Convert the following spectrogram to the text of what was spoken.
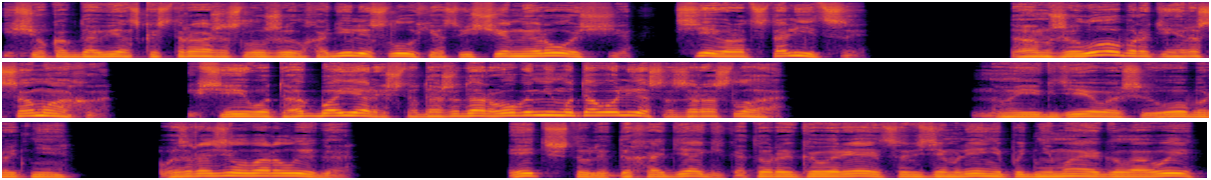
Еще когда Венской страже служил, ходили слухи о священной роще к северу от столицы. Там жил оборотень Росомаха, и все его так боялись, что даже дорога мимо того леса заросла. — Ну и где ваши оборотни? — возразил Варлыга. — Эти, что ли, доходяги, которые ковыряются в земле, не поднимая головы?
